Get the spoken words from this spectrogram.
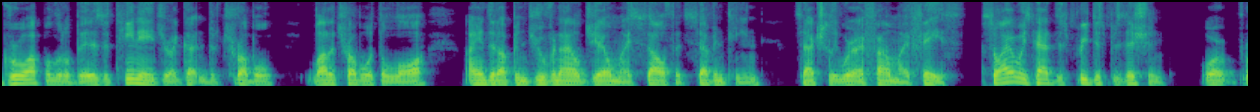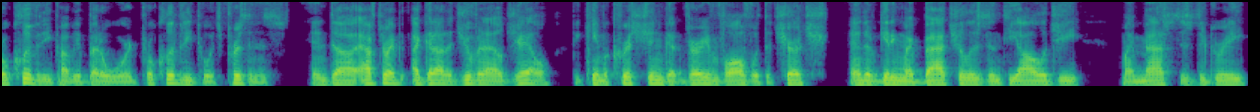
grew up a little bit as a teenager, I got into trouble, a lot of trouble with the law. I ended up in juvenile jail myself at 17. It's actually where I found my faith. So I always had this predisposition or proclivity, probably a better word, proclivity towards prisoners. And uh, after I, I got out of juvenile jail, became a Christian, got very involved with the church, ended up getting my bachelor's in theology, my master's degree,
